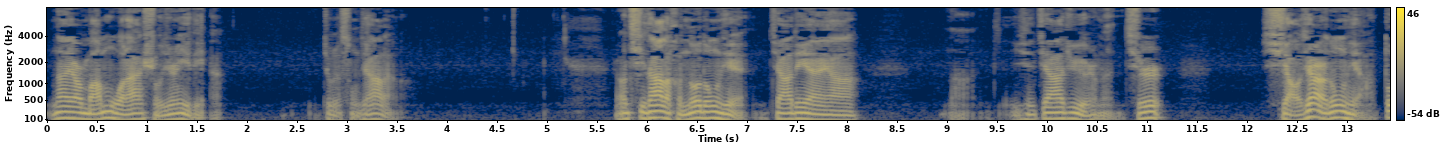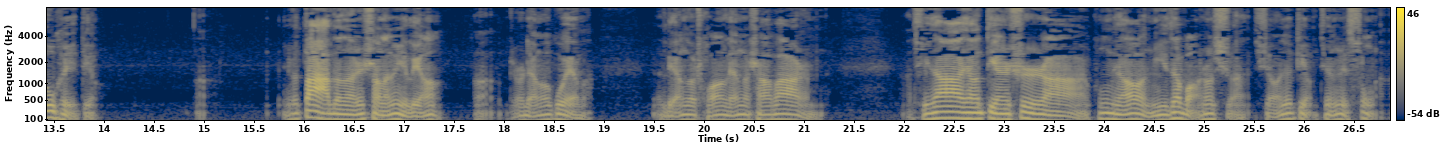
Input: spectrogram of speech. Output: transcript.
那要是忙不过来，手机上一点，就给送家来了。然后其他的很多东西，家电呀。啊一些家具什么，其实小件的东西啊都可以定，啊，你说大的呢，人上来给你量啊，比如量个柜子，连个床，连个沙发什么的，其他像电视啊、空调，你在网上选，选完就定，就能给送了，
